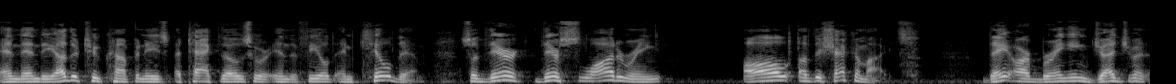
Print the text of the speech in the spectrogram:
and then the other two companies attack those who are in the field and kill them. So they're they're slaughtering all of the Shechemites. They are bringing judgment.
